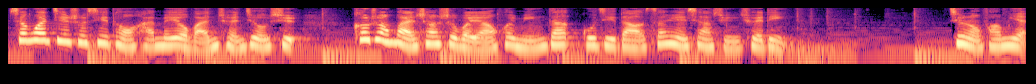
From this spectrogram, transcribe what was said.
相关技术系统还没有完全就绪。科创板上市委员会名单估计到三月下旬确定。金融方面，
